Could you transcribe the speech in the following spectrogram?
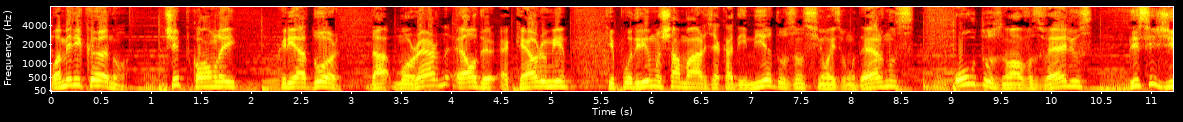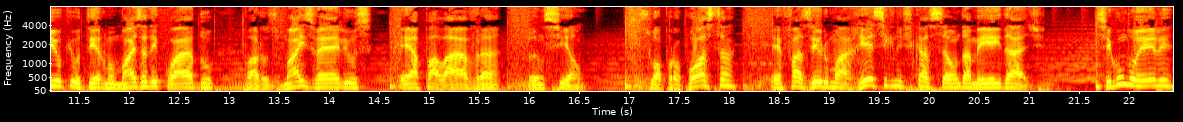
O americano Chip Conley, criador da Modern Elder Academy, que poderíamos chamar de Academia dos Anciões Modernos ou dos Novos Velhos, decidiu que o termo mais adequado para os mais velhos é a palavra ancião. Sua proposta é fazer uma ressignificação da meia-idade. Segundo ele,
